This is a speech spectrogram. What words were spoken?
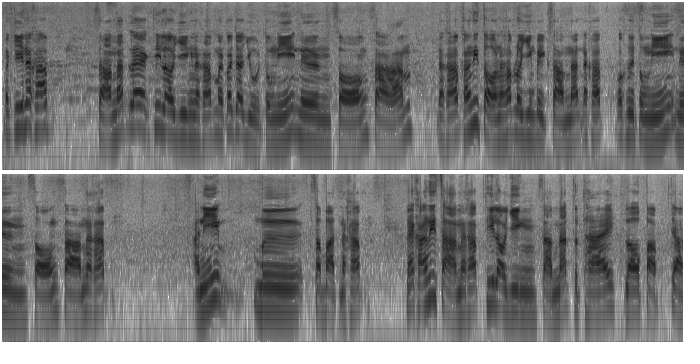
เมื่อกี้นะครับสามนัดแรกที่เรายิงนะครับ มันก็จะอยู่ตรงนี้ 1 2 3 นะครับครั้งที่สองนะครับเรายิงไปอีก 3 นัดนะครับ ก็คือตรงนี้ 1 2 3 นะครับ อันนี้มือสะบัดนะครับ และครั้งที่3นะครับที่เรายิง 3 นัดสุดท้าย เราปรับจาก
